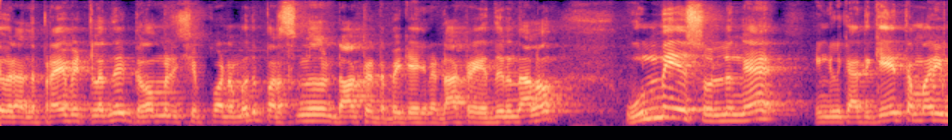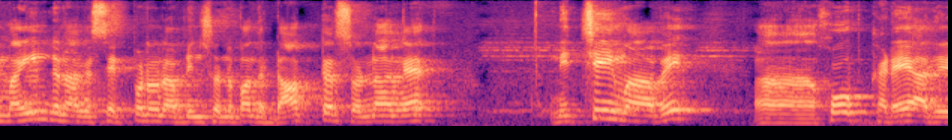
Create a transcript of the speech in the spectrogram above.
இவர் அந்த ப்ரைவேட்லேருந்து கவர்மெண்ட் ஷிஃப்ட் பண்ணும்போது பர்சனலாக டாக்டர்கிட்ட போய் கேட்குறேன். டாக்டர் எது இருந்தாலும் உண்மையை சொல்லுங்கள் எங்களுக்கு அதுக்கேற்ற மாதிரி மைண்டை நாங்கள் செட் பண்ணணும் அப்படின்னு சொன்னப்போ அந்த டாக்டர் சொன்னாங்க. நிச்சயமாகவே ஹோப் கிடையாது.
